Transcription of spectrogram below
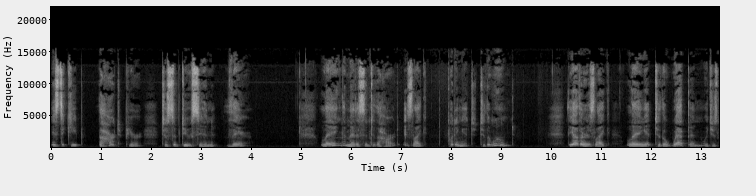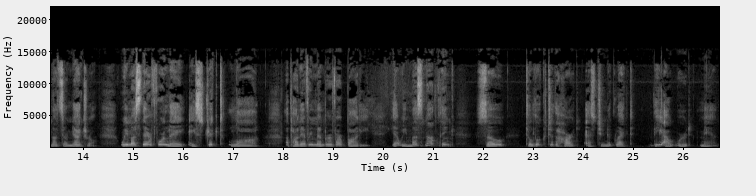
is to keep the heart pure, to subdue sin there. Laying the medicine to the heart is like putting it to the wound. The other is like laying it to the weapon, which is not so natural. We must therefore lay a strict law upon every member of our body, yet we must not think so to look to the heart as to neglect the outward man.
